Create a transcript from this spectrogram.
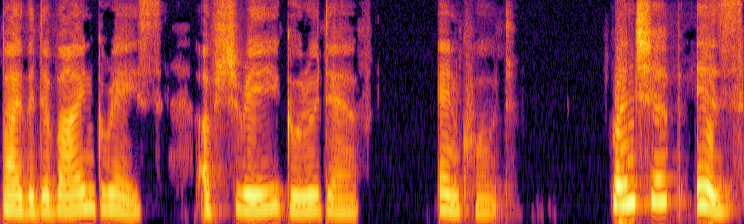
by the divine grace of Sri Guru Dev. End quote. Friendship is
